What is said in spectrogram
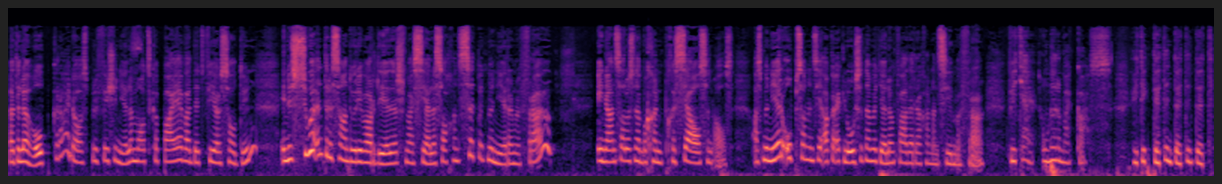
dat hulle hulp kry. Daar's professionele maatskappye wat dit vir jou sal doen. En dit is so interessant hoe die waardeerders vir my sê hulle sal gaan sit met meneer en mevrou en dan sal ons nou begin gesels en als. As meneer opstaan en sê ek ek los dit nou met julle en verder gaan dan sê mevrou, weet jy onder in my kas het ek dit en dit en dit.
